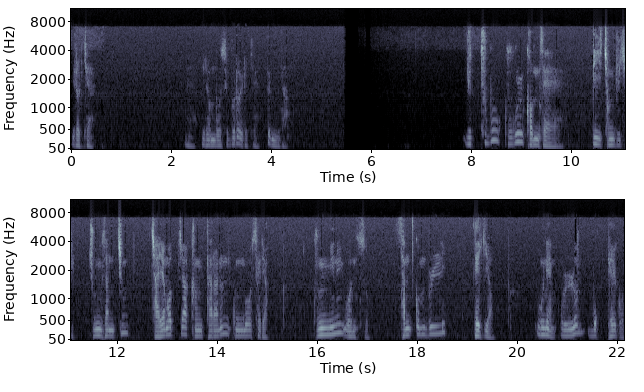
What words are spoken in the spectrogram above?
이렇게. 네, 이런 모습으로 이렇게 뜹니다. 유튜브 구글 검색 비정규직 중산층 자영업자 강탈하는 공모 세력 국민의 원수 삼권 분립 대기업 은행 언론 목배고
